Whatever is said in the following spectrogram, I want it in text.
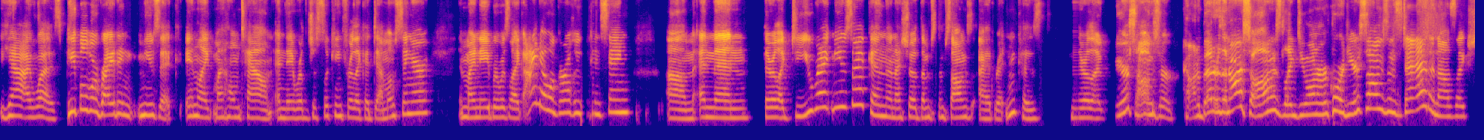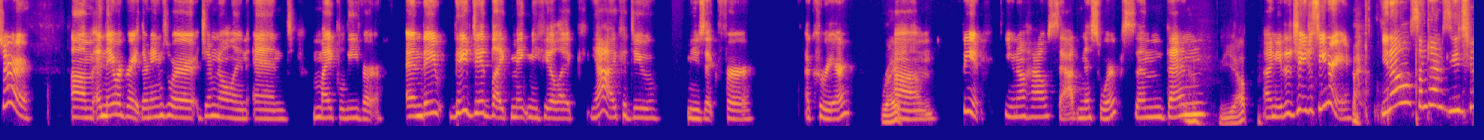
yeah, I was. People were writing music in like my hometown and they were just looking for like a demo singer. And my neighbor was like, I know a girl who can sing. Um, and then they were like, Do you write music? And then I showed them some songs I had written because they were like, Your songs are kind of better than our songs. Like, do you want to record your songs instead? And I was like, Sure. Um, and they were great. Their names were Jim Nolan and Mike Lever. And they they did like make me feel like, yeah, I could do music for a career. Right. Um, but you know how sadness works. And then yep. I needed to change the scenery. you know, sometimes you just,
